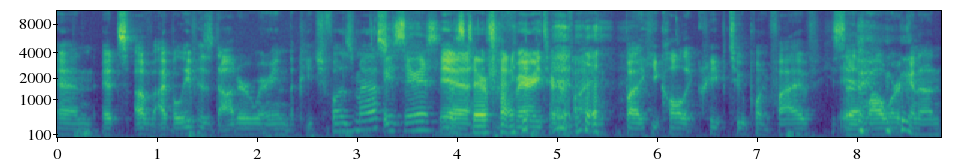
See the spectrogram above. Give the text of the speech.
and it's of I believe his daughter wearing the peach fuzz mask. Are you serious? Yeah, That's terrifying. Very terrifying. but he called it Creep 2.5. He said Yeah. while working on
